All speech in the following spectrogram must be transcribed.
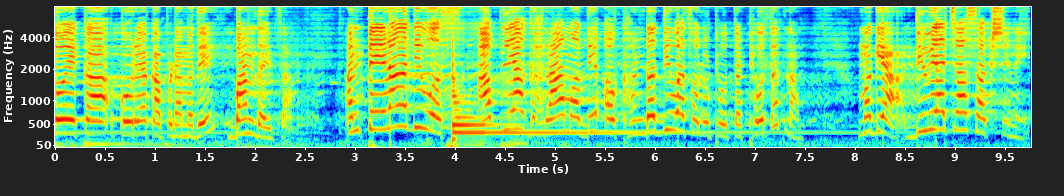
तो एका कोऱ्या कापडामध्ये बांधायचा. आणि तेरा दिवस आपल्या घरामध्ये अखंड दिवा चालू ठेवतात. ठेवतात ना? मग या दिव्याच्या साक्षीने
